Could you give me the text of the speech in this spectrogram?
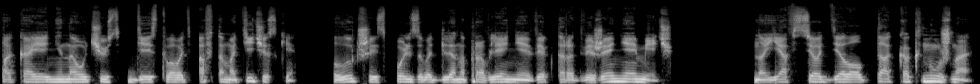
Пока я не научусь действовать автоматически, лучше использовать для направления вектора движения меч. Но я все делал так, как нужно.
